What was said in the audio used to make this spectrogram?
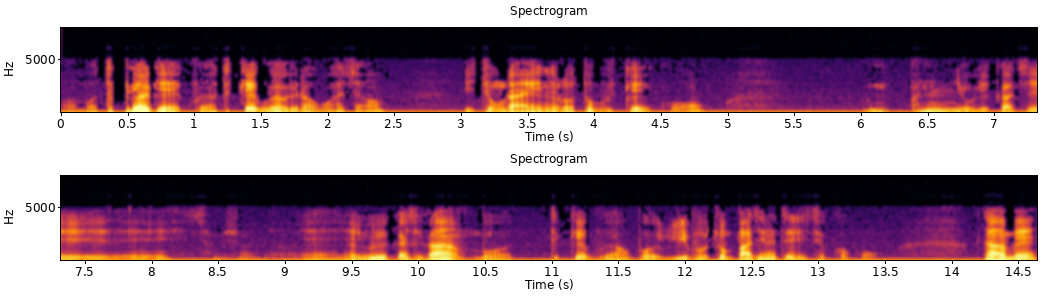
어 뭐 특별 계획구역, 특계구역이라고 하죠. 이쪽 라인으로 또 묶여 있고 한 여기까지 잠시만요. 예, 여기까지가 뭐 특계구역, 뭐 일부 좀 빠지는 데도 있을 거고 그 다음에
